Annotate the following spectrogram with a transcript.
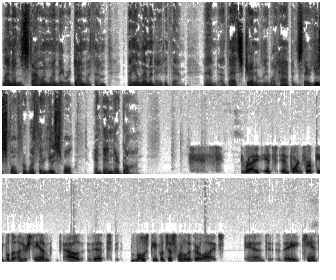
Lenin and Stalin, when they were done with them, they eliminated them. And uh, that's generally what happens. They're useful for what they're useful, and then they're gone. Right. It's important for people to understand how that most people just want to live their lives, and they can't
